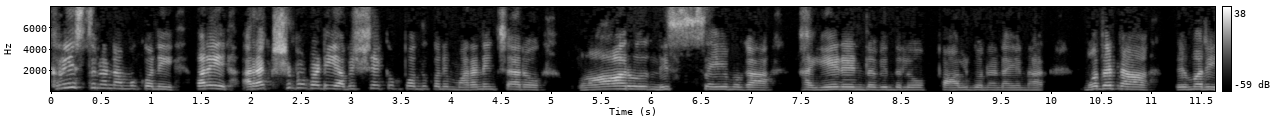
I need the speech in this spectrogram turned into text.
క్రీస్తును నమ్ముకొని మరి రక్షింపబడి అభిషేకం పొందుకొని మరణించారో వారు నిశ్చయముగా ఆ ఏడేండ్ల విందులో పాల్గొననైనారు మొదట మరి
